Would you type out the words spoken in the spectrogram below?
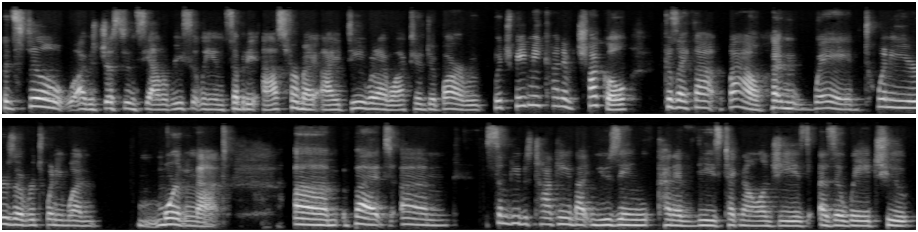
But still, I was just in Seattle recently, and somebody asked for my ID when I walked into a bar, which made me kind of chuckle because I thought, wow, I'm way 20 years over 21, more than that. Um, but um, somebody was talking about using kind of these technologies as a way to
